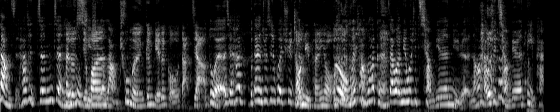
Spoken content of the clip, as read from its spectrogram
浪子，它是真正名副其实的浪子。出门跟别的狗打架。对，而且它不但就是会去找女朋友。对，我们想说它可能在外面会去抢别人女人，然后还会去抢别人地盘。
